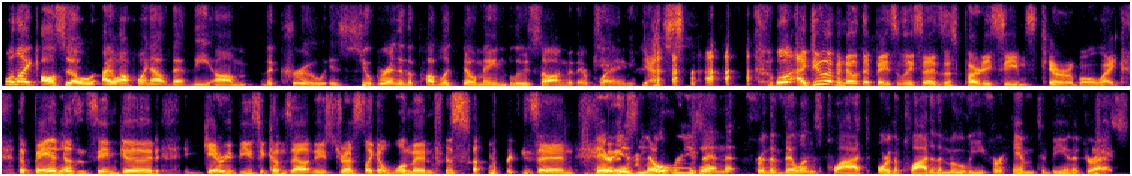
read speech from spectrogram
Well, like Also, I want to point out that the um the crew is super into the public domain blues song that they're playing. Yes. Well, I do have a note that basically says this party seems terrible. Like the band Yeah. doesn't seem good. Gary Busey comes out and he's dressed like a woman for some reason. There is no reason for the villain's plot or the plot of the movie for him to be in a dress.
